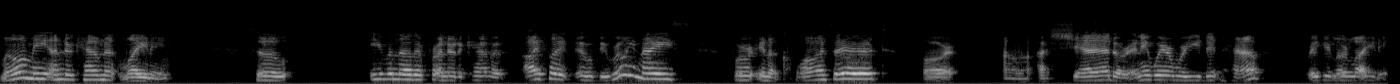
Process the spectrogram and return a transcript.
Maumi under cabinet lighting. So even though they're for under the cabinet, I thought it would be really nice for in a closet or uh, a shed or anywhere where you didn't have regular lighting.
